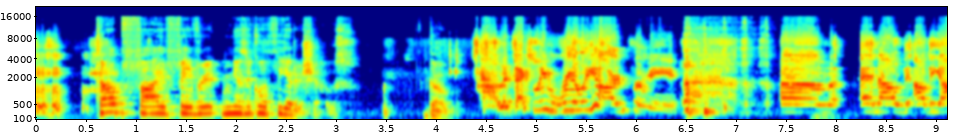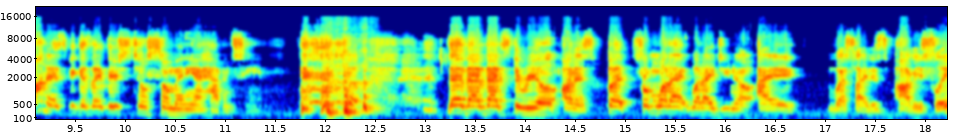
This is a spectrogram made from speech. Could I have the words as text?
Top five favorite musical theater shows. Go. Oh, that's actually really hard for me. um, and I'll I'll be honest because I, there's still so many I haven't seen. that, that that's the real honest. But from what I what I do know, I West Side is obviously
